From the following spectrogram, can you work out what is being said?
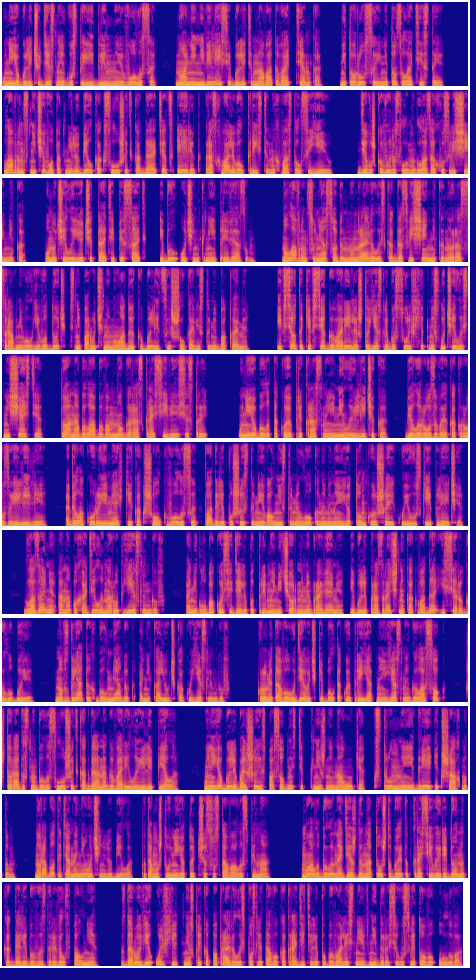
У нее были чудесные густые и длинные волосы, но они не велись и были темноватого оттенка, не то русые, не то золотистые. Лавренс ничего так не любил, как слушать, когда отец Эрик расхваливал Кристин и хвастался ею. Девушка выросла на глазах у священника. Он учил ее читать и писать и был очень к ней привязан. Но Лавренсу не особенно нравилось, когда священник иной раз сравнивал его дочь с непорочной молодой кобылицей с шелковистыми боками. И все-таки все говорили, что если бы с не случилось несчастья, то она была бы во много раз красивее сестры. У нее было такое прекрасное и милое личико, бело-розовое, как розы и лилии, а белокурые и мягкие, как шелк, волосы падали пушистыми и волнистыми локонами на ее тонкую шейку и узкие плечи. Глазами она походила на род еслингов. Они глубоко сидели под прямыми черными бровями и были прозрачны, как вода, и серо-голубые, но взгляд их был мягок, а не колюч, как у еслингов. Кроме того, у девочки был такой приятный и ясный голосок, что радостно было слушать, когда она говорила или пела. У нее были большие способности к книжной науке, к струнной игре и к шахматам, но работать она не очень любила, потому что у нее тотчас уставала спина. Мало было надежды на то, чтобы этот красивый ребенок когда-либо выздоровел вполне. Здоровье Ульфхильд несколько поправилось после того, как родители побывали с ней в Нидоросе у святого Улова.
